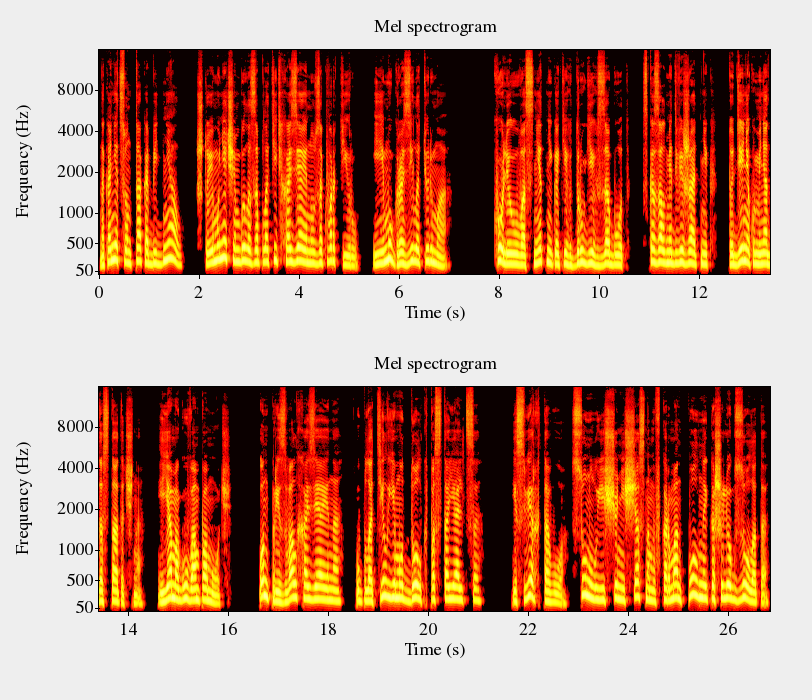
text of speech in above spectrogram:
Наконец он так обеднял, что ему нечем было заплатить хозяину за квартиру, и ему грозила тюрьма. «Коли у вас нет никаких других забот», — сказал медвежатник, «то денег у меня достаточно, и я могу вам помочь». Он призвал хозяина, уплатил ему долг постояльца и сверх того сунул еще несчастному в карман полный кошелек золота.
